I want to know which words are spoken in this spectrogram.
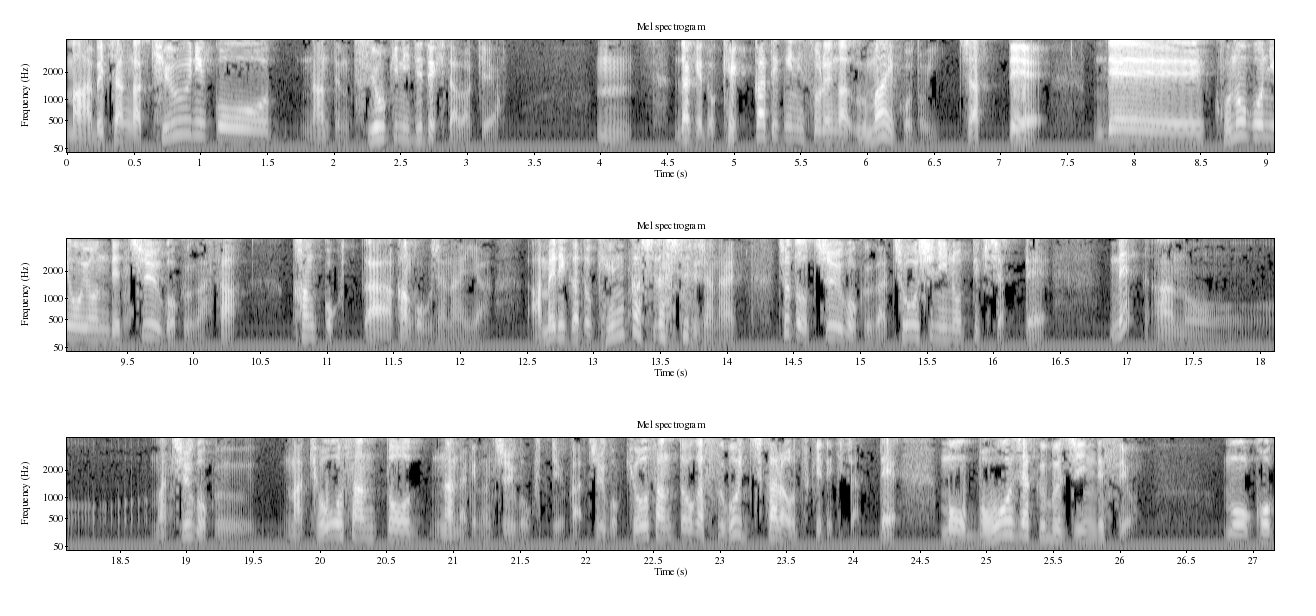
まあ安倍ちゃんが急にこう、なんていうの、強気に出てきたわけよ。うん。だけど結果的にそれがうまいこと言っちゃって、で、この後に及んで中国がさ、韓国、あ、韓国じゃないや、アメリカと喧嘩しだしてるじゃない？ちょっと中国が調子に乗ってきちゃって、ね、あのまあ、中国、まあ、共産党なんだけど、中国っていうか、中国共産党がすごい力をつけてきちゃって、もう傍若無人ですよ。もう国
